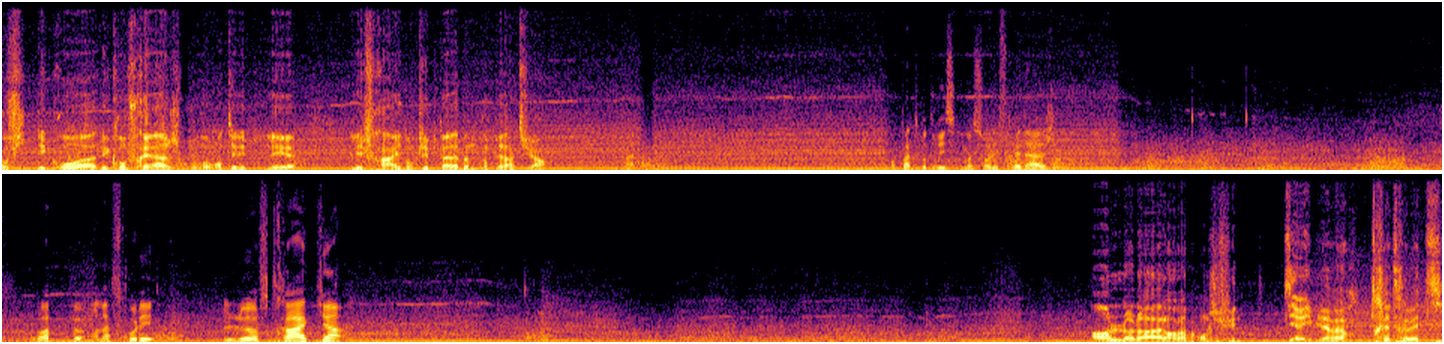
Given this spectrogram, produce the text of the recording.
Profite des gros, euh, des gros freinages pour remonter les, les, les freins et donc les pneus à la bonne température. Prends pas trop de risques moi sur les freinages. Hop, on a frôlé le off-track. Oh là là, alors là par contre j'ai fait une terrible erreur, très très bête.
